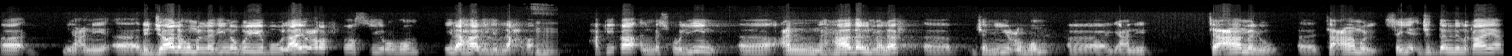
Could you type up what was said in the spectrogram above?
آه، يعني آه، رجالهم الذين غيبوا لا يعرف مصيرهم إلى هذه اللحظة. حقيقة المسؤولين آه، عن هذا الملف جميعهم يعني تعاملوا تعامل سيء جدا للغاية.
